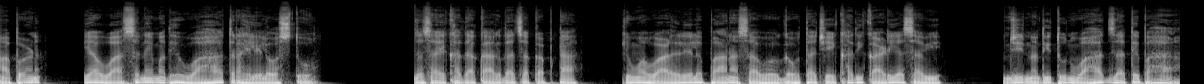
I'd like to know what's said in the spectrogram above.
आपण या वासनेमध्ये वाहत राहिलेलो असतो. जसा एखादा कागदाचा कपटा किंवा वाळलेलं पान असावं गवताची एखादी काडी असावी जी नदीतून वाहत जाते पहा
